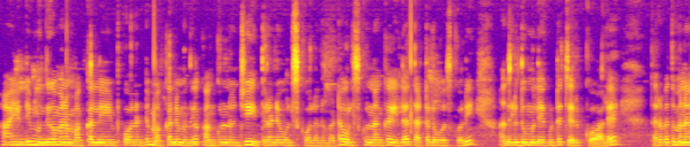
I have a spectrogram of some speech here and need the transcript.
హాయ్ అండి. ముందుగా మనం మక్కల్ని వేపుకోవాలంటే మక్కల్ని ముందుగా కంకుల నుంచి ఇత్తులనే ఒలుసుకోవాలన్నమాట. ఒలుసుకున్నాక ఇలా తట్టలో పోసుకొని అందులో దుమ్ము లేకుండా చెరుక్కోవాలి. తర్వాత మనం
